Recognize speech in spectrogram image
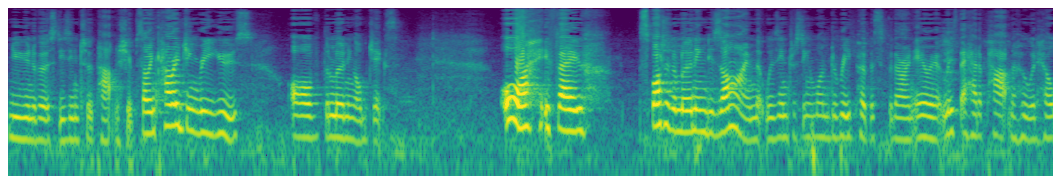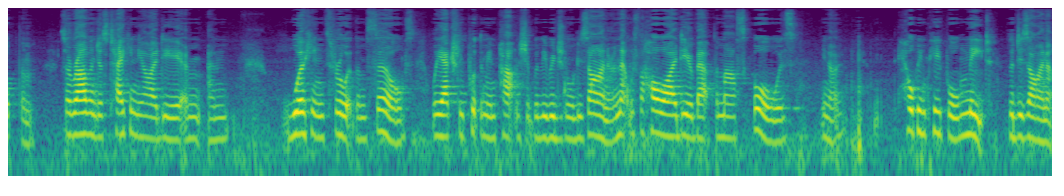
new universities into partnership. So encouraging reuse of the learning objects. Or if they spotted a learning design that was interesting and wanted to repurpose for their own area, at least they had a partner who would help them. So rather than just taking the idea and, and working through it themselves, we actually put them in partnership with the original designer. And that was the whole idea about the mask ball was you know, helping people meet the designer.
